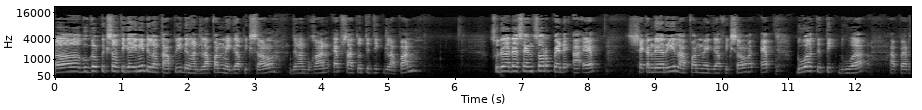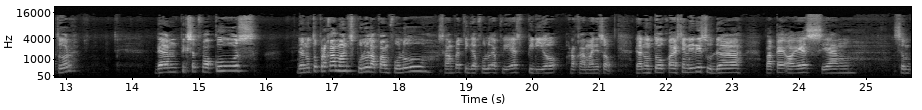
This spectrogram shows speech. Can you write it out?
Uh, Google Pixel 3 ini dilengkapi dengan 8 megapiksel dengan bukaan f1.8. Sudah ada sensor PDAF, secondary 8 megapiksel f2.2 aperture dan fixed focus dan untuk rekaman 1080 sampai 30 fps video rekamannya sob. Dan untuk OS sendiri sudah pakai OS yang 9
